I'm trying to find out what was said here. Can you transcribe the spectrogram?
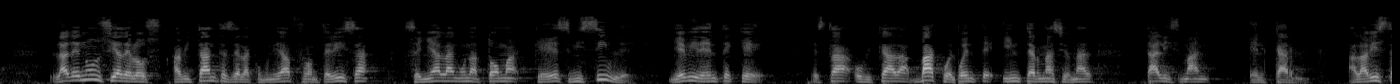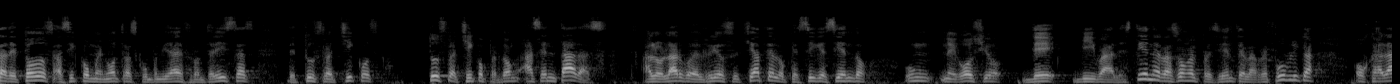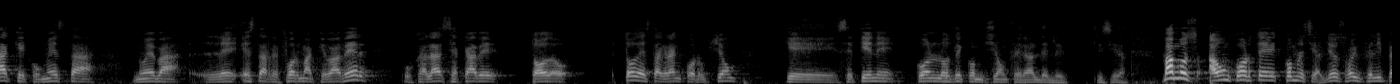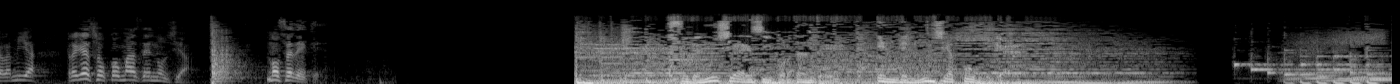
La denuncia de los habitantes de la comunidad fronteriza señalan una toma que es visible y evidente que está ubicada bajo el puente internacional Talismán El Carmen. A la vista de todos, así como en otras comunidades fronterizas de Tuzla Chicos, Tuzla Chico, perdón, asentadas a lo largo del río Suchiate, lo que sigue siendo un negocio de vivales. Tiene razón el presidente de la República, ojalá que con esta nueva ley, esta reforma que va a haber, ojalá se acabe todo, toda esta gran corrupción que se tiene con los de Comisión Federal de Electricidad. Vamos a un corte comercial. Yo soy Felipe Alamilla. Regreso con más denuncia. No se deje. Su denuncia es importante. En denuncia pública.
